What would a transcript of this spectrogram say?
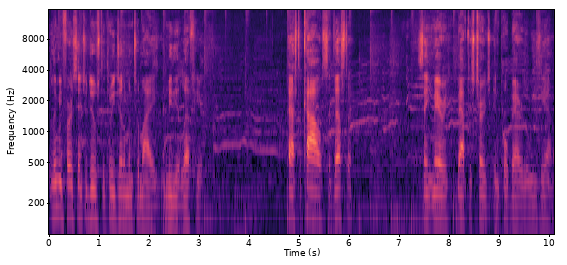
Let me first introduce the three gentlemen to my immediate left here. Pastor Kyle Sylvester, St. Mary Baptist Church in Port Barre, Louisiana.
